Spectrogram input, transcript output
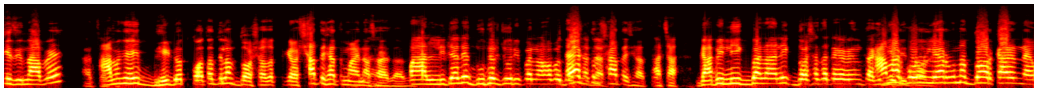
কেজি নাবে আচ্ছা আমি এই ভিডিওত কথা দিলাম দশ হাজার টাকা সাথে সাথে মাইনাস হয়ে যাবে। পার লিটারে দুধের জরিপানা হবে একদম সাথে সাথে। আচ্ছা গাভী নিক বা না নিক দশ হাজার টাকা কিন্তু আমার গরু লেয়ার ওনার কোনো দরকার নেই।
